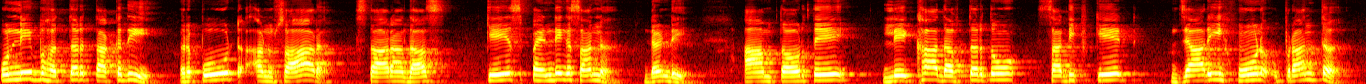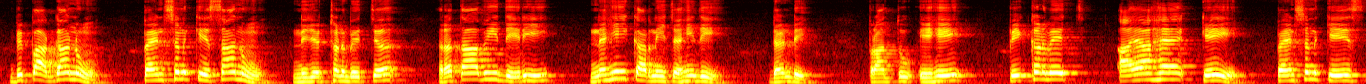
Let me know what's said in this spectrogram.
1972 ਤੱਕ ਦੀ ਰਿਪੋਰਟ ਅਨੁਸਾਰ 1710 ਕੇਸ ਪੈਂਡਿੰਗ ਸਨ ਡੰਡੇ। ਆਮ ਤੌਰ ਤੇ ਲੇਖਾ ਦਫ਼ਤਰ ਤੋਂ ਸਰਟੀਫਿਕੇਟ ਜਾਰੀ ਹੋਣ ਉਪਰੰਤ ਵਿਭਾਗਾਂ ਨੂੰ ਪੈਨਸ਼ਨ ਕੇਸਾਂ ਨੂੰ ਨਜਿੱਠਣ ਵਿੱਚ ਰਤਾ ਵੀ ਦੇਰੀ ਨਹੀਂ ਕਰਨੀ ਚਾਹੀਦੀ, ਡੰਡੇ। ਪਰੰਤੂ ਇਹ ਵੇਖਣ ਵਿੱਚ ਆਇਆ ਹੈ ਕਿ ਪੈਨਸ਼ਨ ਕੇਸ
